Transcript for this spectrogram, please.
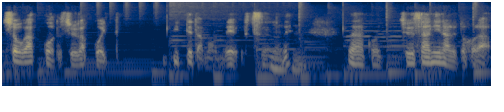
小学校と中学校行って行ってたもんで、普通のね。うんうんだからこう、中3になると、ほら、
